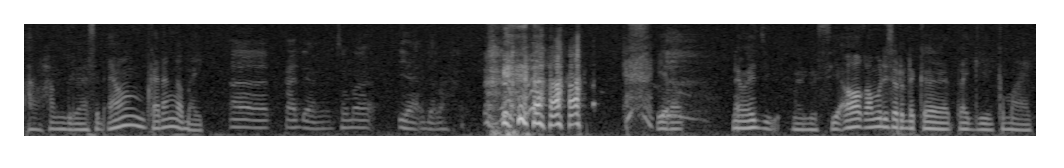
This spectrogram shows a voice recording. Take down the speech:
Alhamdulillah. sed- Emang kadang nggak baik. Eh kadang cuma ya adalah nam- namanya juga manusia. Oh kamu disuruh deket lagi ke mic.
